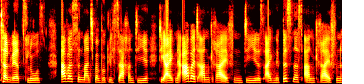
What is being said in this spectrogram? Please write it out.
dann wär's los. Aber es sind manchmal wirklich Sachen, die die eigene Arbeit angreifen, die das eigene Business angreifen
